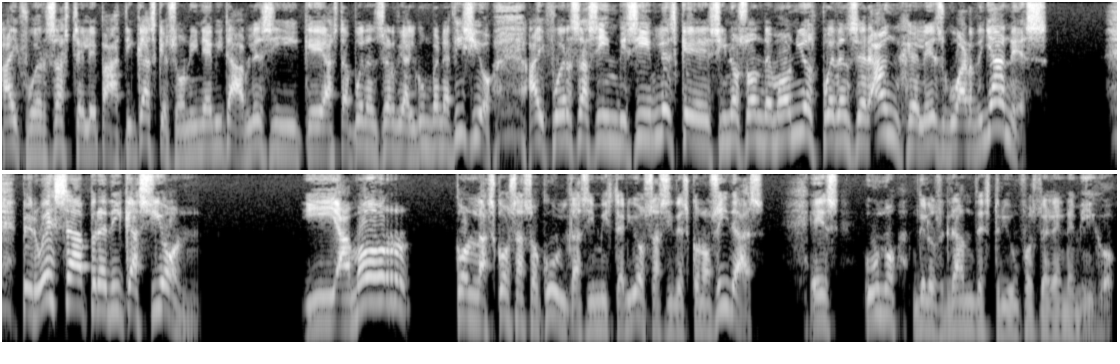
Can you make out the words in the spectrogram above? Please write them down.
Hay fuerzas telepáticas que son inevitables y que hasta pueden ser de algún beneficio. Hay fuerzas invisibles que, si no son demonios, pueden ser ángeles guardianes. Pero esa predicación y amor con las cosas ocultas y misteriosas y desconocidas es uno de los grandes triunfos del enemigo.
